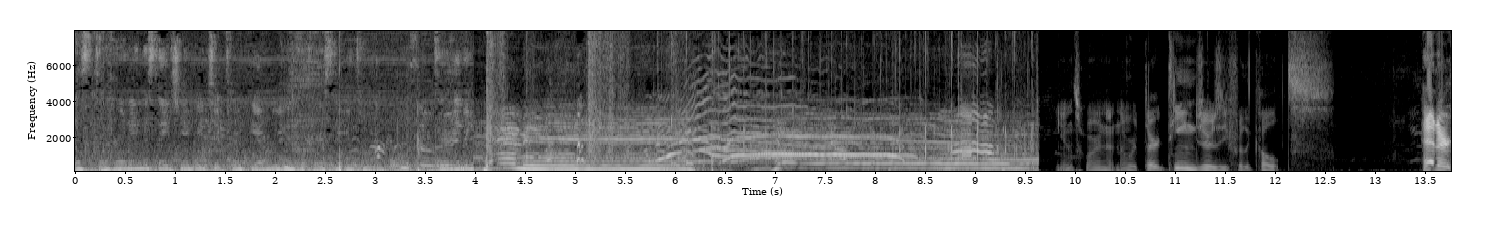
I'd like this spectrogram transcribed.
lost to holding the state championship trophy ever win the first second time. During the Yantz wearing that number 13 jersey for the Colts. Header.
